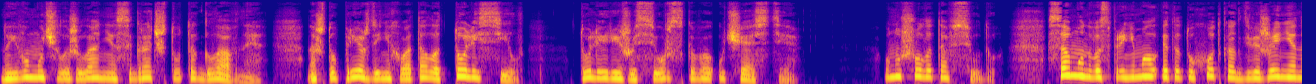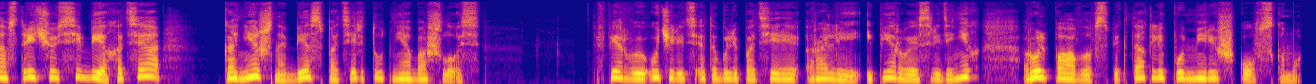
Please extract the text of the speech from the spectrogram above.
но его мучило желание сыграть что-то главное, на что прежде не хватало то ли сил, то ли режиссерского участия. Он ушел отовсюду. Сам он воспринимал этот уход как движение навстречу себе, хотя, конечно, без потерь тут не обошлось. В первую очередь это были потери ролей, и первая среди них — роль Павла в спектакле по Мережковскому.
